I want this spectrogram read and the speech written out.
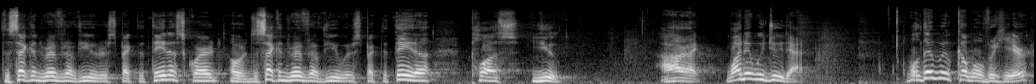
the second derivative of u with respect to theta squared, or the second derivative of u with respect to theta plus u. All right, why did we do that? Well, then we come over here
